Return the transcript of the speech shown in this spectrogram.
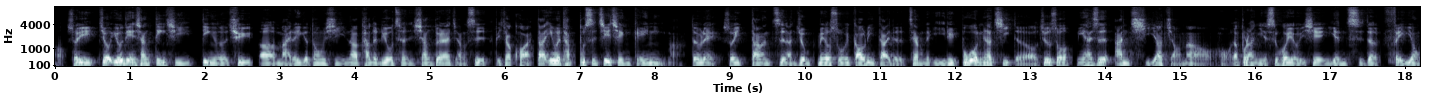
哦，所以就有点像定期定额去呃买了一个东西，那它的流程相对来讲是比较快，但因为它不是借钱给你嘛，对不对？所以当然自然就没有所谓高利贷的这样的疑虑。不过你你要记得哦，就是说你还是按期要缴纳哦，要不然也是会有一些延迟的费用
